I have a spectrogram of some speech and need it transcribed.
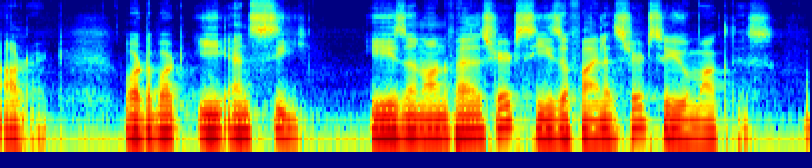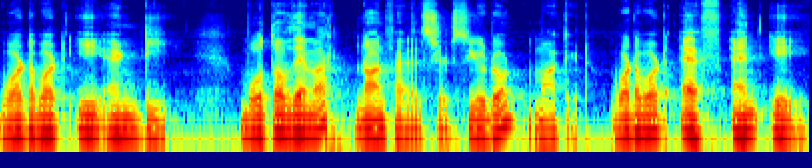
All right. What about E and C? E is a non-final state, C is a final state. So you mark this. What about E and D? Both of them are non-final states so you don't mark it. What about f and a?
